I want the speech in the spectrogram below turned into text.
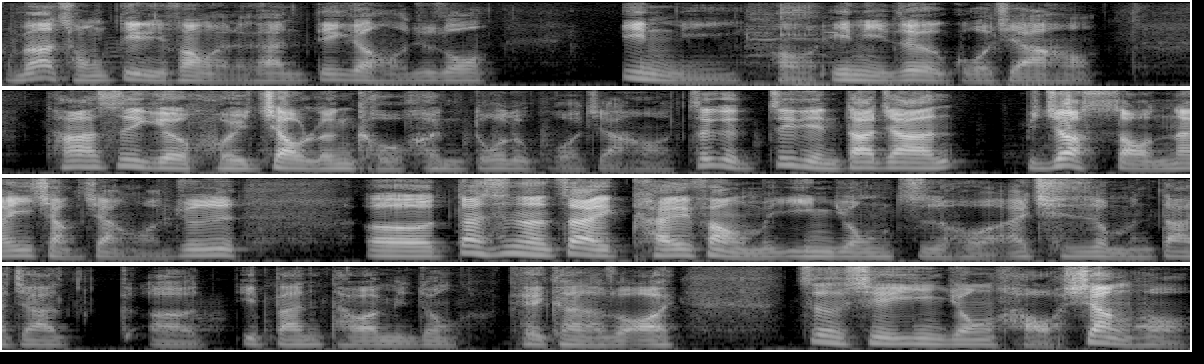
我们要从地理范围来看。第一个哈，就是说印尼哈，印尼这个国家哈，它是一个回教人口很多的国家哈。这个这点大家比较少难以想象哈，就是呃，但是呢，在开放我们应用之后，哎，其实我们大家呃，一般台湾民众可以看到说，哎，这些应用好像哈，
